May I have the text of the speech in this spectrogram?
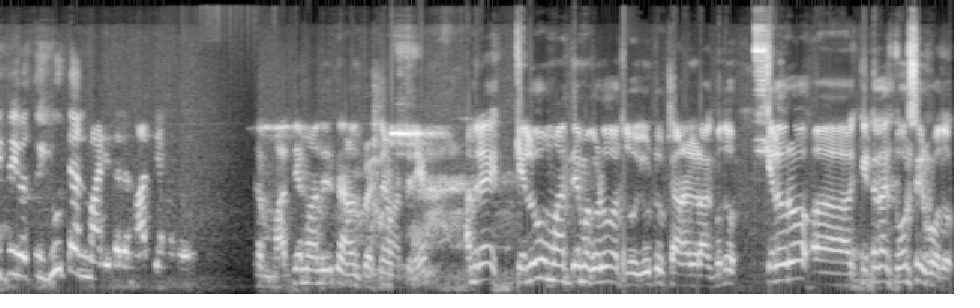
ಬಿದ್ದು ಇವತ್ತು ಯೂ ಟರ್ನ್ ಮಾಡಿದ್ದಾರೆ ಮಾಧ್ಯಮದವರು. ಮಾಧ್ಯಮ ಅಂದಿದ್ದಕ್ಕೆ ನಾನೊಂದು ಪ್ರಶ್ನೆ ಮಾಡ್ತೀನಿ. ಅಂದ್ರೆ ಕೆಲವು ಮಾಧ್ಯಮಗಳು ಅದು ಯೂಟ್ಯೂಬ್ ಚಾನಲ್ಗಳಾಗ್ಬೋದು, ಕೆಲವರು ಕೆಟ್ಟದಾಗಿ ತೋರಿಸಿರ್ಬೋದು.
